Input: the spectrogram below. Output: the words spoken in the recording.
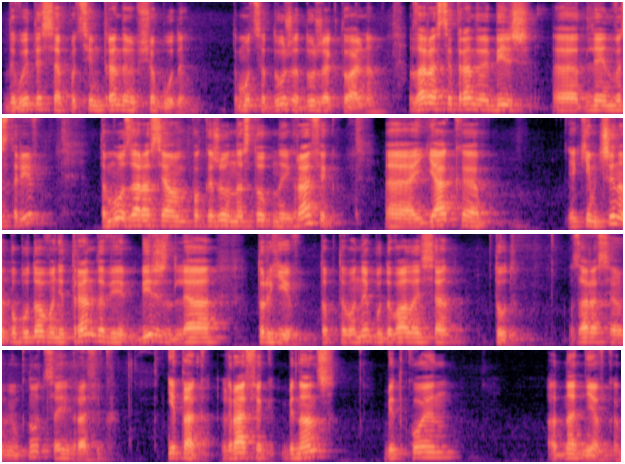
дивитися по цим трендовим, що буде. Тому це дуже-дуже актуально. Зараз ці трендові більш е, для інвесторів. Тому зараз я вам покажу наступний графік, е, як, е, яким чином побудовані трендові більш для торгів. Тобто вони будувалися тут. Зараз я вам вімкну цей графік. І так, графік Binance, Bitcoin, однодневка.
